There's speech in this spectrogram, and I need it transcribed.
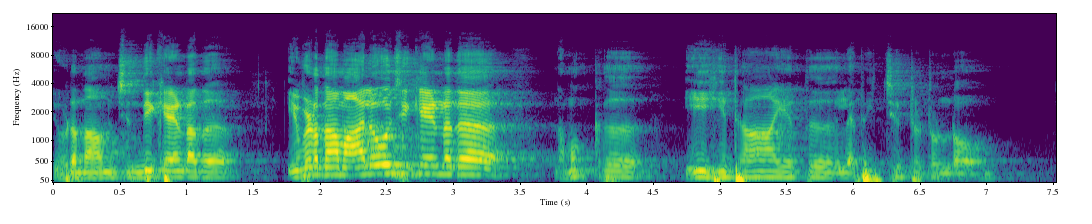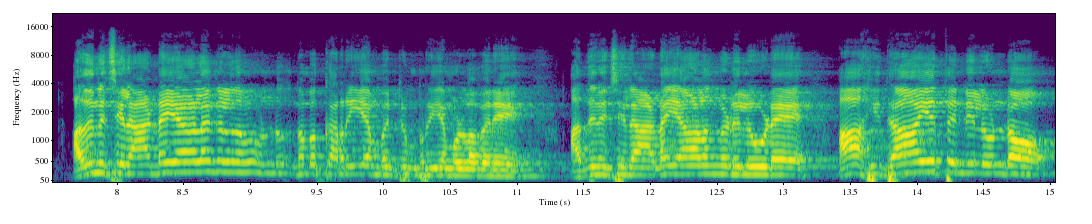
ഇവിടെ നാം ചിന്തിക്കേണ്ടത് ഇവിടെ നാം ആലോചിക്കേണ്ടത് നമുക്ക് ഈ ഹിദായത്ത് ലഭിച്ചിട്ടുണ്ടോ? അതിന് ചില അടയാളങ്ങൾ നമുക്കറിയാൻ പറ്റും പ്രിയമുള്ളവരെ. അതിന് ചില അടയാളങ്ങളിലൂടെ ആ ഹിതായത്തിന്റെലുണ്ടോ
